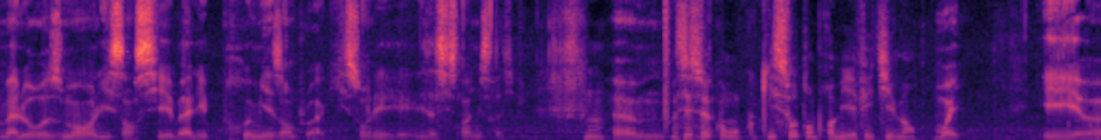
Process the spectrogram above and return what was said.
malheureusement, licencier bah, les premiers emplois qui sont les, assistants administratifs. Hmm. C'est ceux qui sautent en premier, effectivement. Oui. Euh,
